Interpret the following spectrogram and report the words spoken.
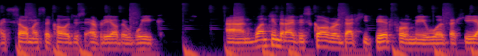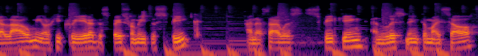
I saw my psychologist every other week and one thing that I discovered that he did for me was that he allowed me or he created the space for me to speak. And as I was speaking and listening to myself,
